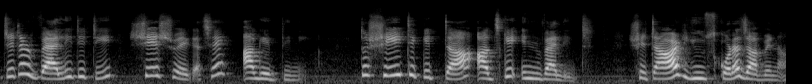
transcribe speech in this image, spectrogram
যেটার ভ্যালিডিটি শেষ হয়ে গেছে আগের দিনই। তো সেই টিকিটটা আজকে ইনভ্যালিড সেটা আর ইউজ করা যাবে না।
